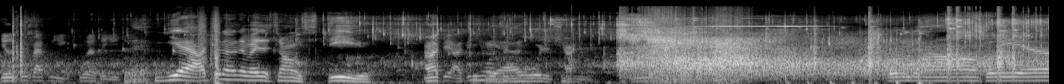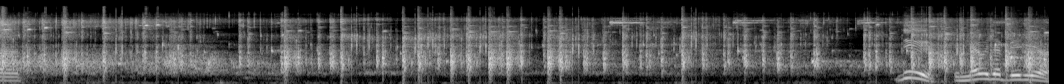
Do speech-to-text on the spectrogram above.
do it back when you do it you do. Yeah, I did not know the song with Steve. I think I think he wants to take over the channel. Going down, go here. Dude, remember the video.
